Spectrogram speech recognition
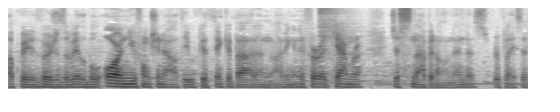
upgraded versions available or new functionality. We could think about um, having an infrared camera, just snap it on and just replace it,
